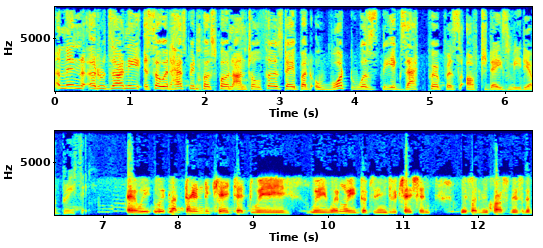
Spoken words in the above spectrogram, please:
And then, uh, Rudzani, so it has been postponed until Thursday, but what was the exact purpose of today's media briefing? Uh, we, we, like I indicated, we, we when we got an invitation, we thought because this is the,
